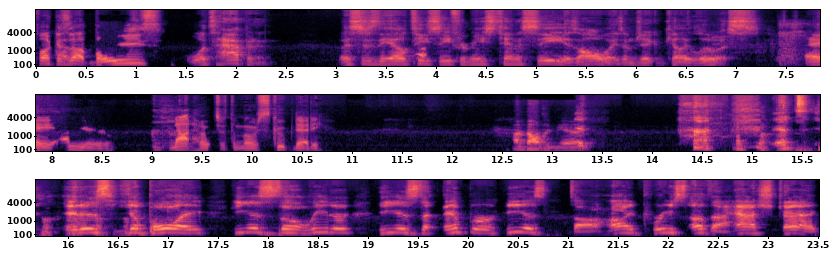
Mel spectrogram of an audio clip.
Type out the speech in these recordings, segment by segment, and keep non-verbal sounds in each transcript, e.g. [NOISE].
What fuck is up, boys? What's happening? This is the LTC from East Tennessee. As always, I'm Jacob Kelly Lewis. Hey, I'm your not host with the most, Scoop Daddy. I felt it good. [LAUGHS] it's it is your boy. He is the leader. He is the emperor. He is the high priest of the hashtag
